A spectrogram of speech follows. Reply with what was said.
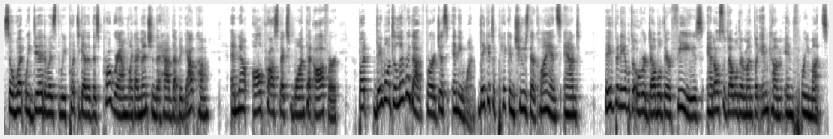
So what we did was we put together this program, like I mentioned, that had that big outcome. And now all prospects want that offer, but they won't deliver that for just anyone. They get to pick and choose their clients and they've been able to over double their fees and also double their monthly income in three months.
